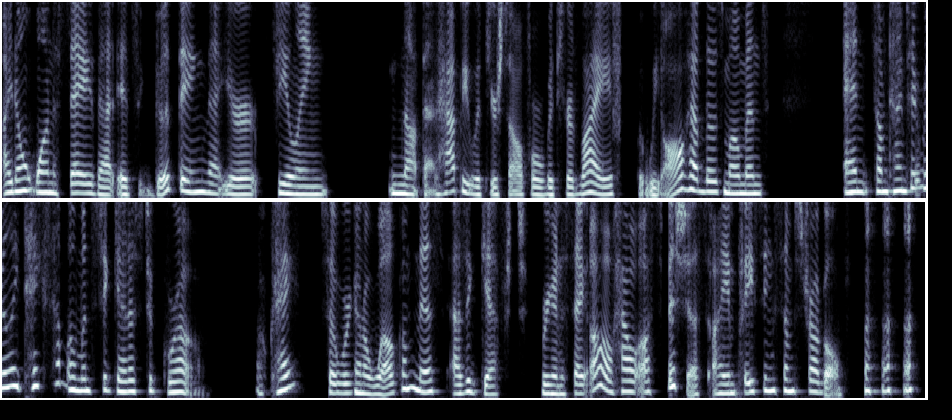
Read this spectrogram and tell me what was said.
I don't want to say that it's a good thing that you're feeling not that happy with yourself or with your life, but we all have those moments. And sometimes it really takes that moments to get us to grow. Okay. So we're going to welcome this as a gift. We're going to say, oh, how auspicious. I am facing some struggle.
